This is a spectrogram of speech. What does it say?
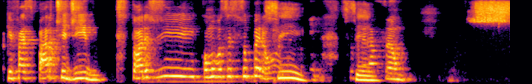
porque faz parte de histórias de como você superou. Sim. Né? Superação. Sim.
